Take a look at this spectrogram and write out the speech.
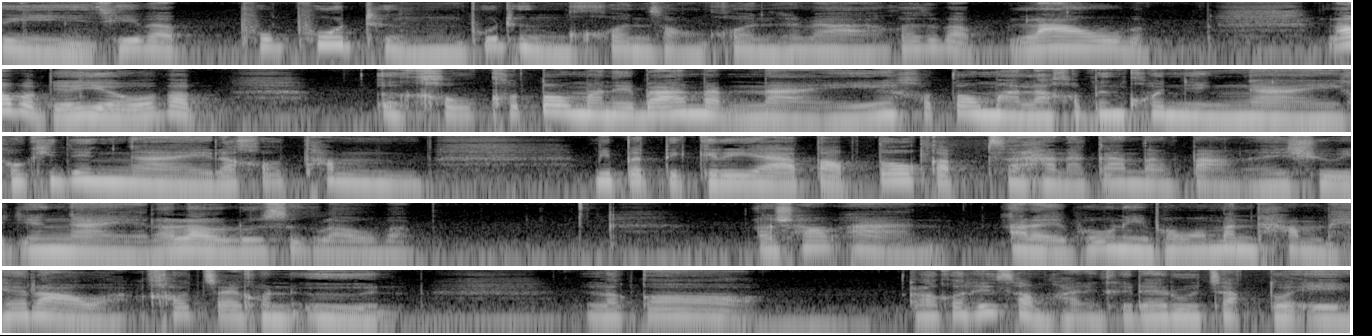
สี่ที่แบบพูดพูดถึงพูดถึงคนสองคนใช่ไหมคะก็จะแบบเล่าแบบเล่าแบบเยอะๆว่าแบบเออเขาเขาโตมาในบ้านแบบไหน เขาโตมาแล้วเขาเป็นคนยังไง เขาคิดยังไง แล้วเขาทำ มีปฏิกิริยาตอบโต้กับสถานการณ์ต่าง ๆ ในชีวิตยังไง แล้วเรารู้สึกเราแบบ เราชอบอ่านอะไรพวกนี้เพราะว่ามันทำให้เราอะเข้าใจคนอื่น แล้วก็แล้วก็ที่สำคัญคือได้รู้จักตัวเอง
